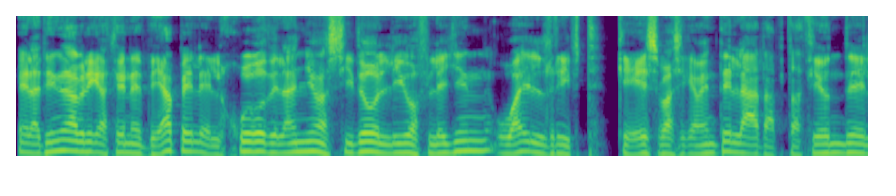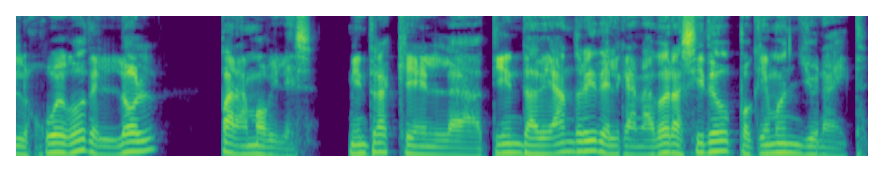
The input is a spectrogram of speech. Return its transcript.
En la tienda de aplicaciones de Apple, el juego del año ha sido League of Legends Wild Rift, que es básicamente la adaptación del juego del LOL para móviles. Mientras que en la tienda de Android el ganador ha sido Pokémon Unite.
